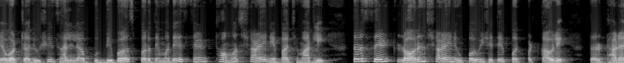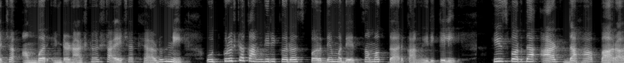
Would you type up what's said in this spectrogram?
शेवटच्या दिवशी झालेल्या बुद्धिबळ स्पर्धेमध्ये सेंट थॉमस शाळेने बाजी मारली. तर सेंट लॉरेन्स शाळेने उपविजेतेपद पटकावले. तर ठाण्याच्या अंबर इंटरनॅशनल शाळेच्या खेळाडूंनी उत्कृष्ट कामगिरी करत स्पर्धेमध्ये चमकदार कामगिरी केली. ही स्पर्धा आठ दहा बारा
